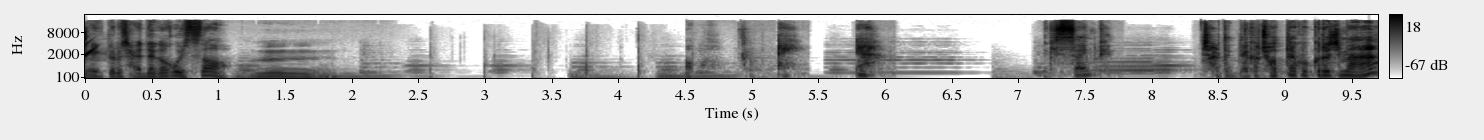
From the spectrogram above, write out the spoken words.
계획대로 잘 돼가고 있어. 음. 어, 여기 사인펜. 절대 내가 줬다고 그러지 마.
